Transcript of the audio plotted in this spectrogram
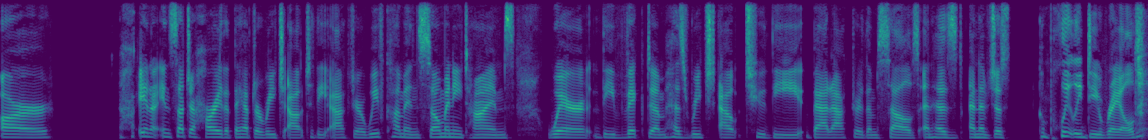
are in, a, in such a hurry that they have to reach out to the actor. We've come in so many times where the victim has reached out to the bad actor themselves and has and have just completely derailed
